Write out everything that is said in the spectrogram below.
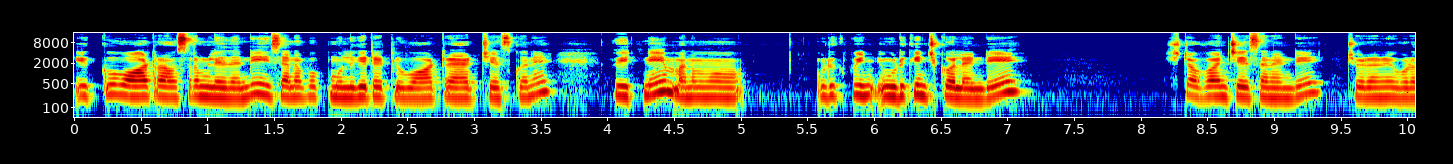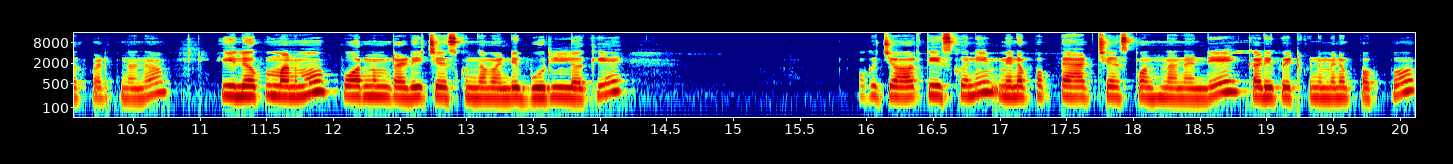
ఎక్కువ వాటర్ అవసరం లేదండి. ఈ శనగపప్పు ములిగేటట్లు వాటర్ యాడ్ చేసుకొని వీటిని మనము ఉడికి ఉడికించుకోవాలండి. స్టవ్ ఆన్ చేశానండి. చూడండి ఉడకపెడుతున్నాను. ఈలోపు మనము పూర్ణం రెడీ చేసుకుందామండి బూరిలోకి ఒక జార్ తీసుకొని మినపప్పు యాడ్ చేసుకుంటున్నానండి. కడిగి పెట్టుకున్న మినపప్పు.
